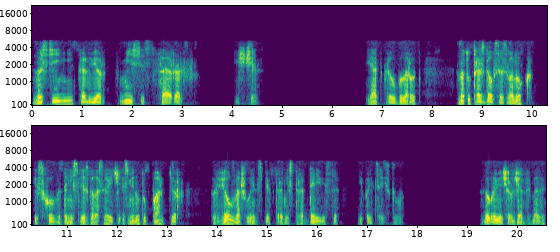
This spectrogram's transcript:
Но синий конверт миссис Феррер исчез. Я открыл было рот, но тут раздался звонок, из холла донеслись голоса, и через минуту Паркер ввел нашего инспектора мистера Дэвиса и полицейского. «Добрый вечер, джентльмены»,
